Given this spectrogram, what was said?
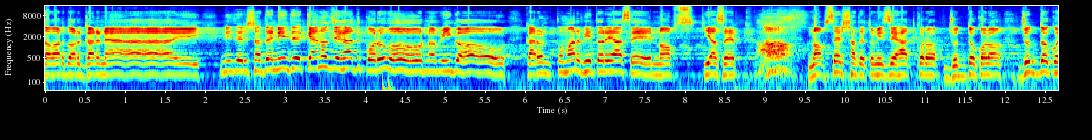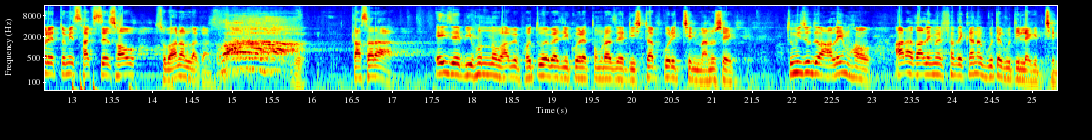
যাওয়ার দরকার নাই। নিজের সাথে নিজে কেন জেহাদ করব নবী গ? কারণ তোমার ভিতরে আছে নফস, কি আছে? নফসের সাথে তুমি জেহাদ করো, যুদ্ধ করো। যুদ্ধ করে তুমি সাকসেস হও। সুবাহ আল্লাহ খান তাছাড়া এই যে বিভিন্নভাবে ফতুয়াবাজি করে তোমরা যে ডিস্টার্ব করিচ্ছেন মানুষে তুমি যদি আলেম হও আর এক আলেমের সাথে কেন গুতাগুতি লাগিচ্ছেন?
